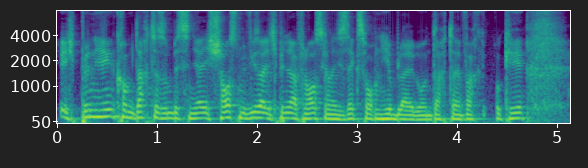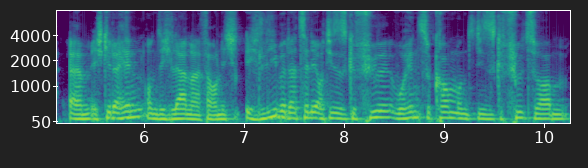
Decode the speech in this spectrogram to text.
ich bin hier hingekommen, dachte so ein bisschen, ja, ich schaue es mir, wie gesagt, ich bin davon ausgegangen, dass ich sechs Wochen hier bleibe und dachte einfach, okay, ähm, ich gehe da hin und ich lerne einfach. Und ich, ich liebe tatsächlich auch dieses Gefühl, wohin zu kommen und dieses Gefühl zu haben,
